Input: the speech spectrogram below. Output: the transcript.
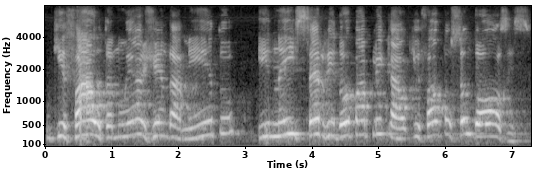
O que falta não é agendamento e nem servidor para aplicar. O que falta são doses.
